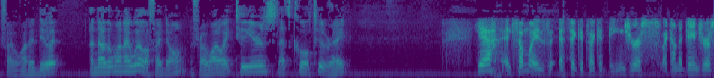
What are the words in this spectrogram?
if I want to do it another one, I will. If I don't, if I want to wait two years, that's cool too, right? Yeah, in some ways, I think it's like a dangerous, like I'm a dangerous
